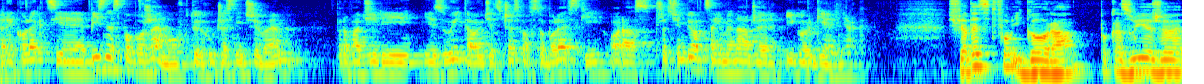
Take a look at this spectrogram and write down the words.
Rekolekcje Biznes po Bożemu, w których uczestniczyłem, prowadzili jezuita ojciec Czesław Sobolewski oraz przedsiębiorca i menadżer Igor Gielniak. Świadectwo Igora pokazuje, że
